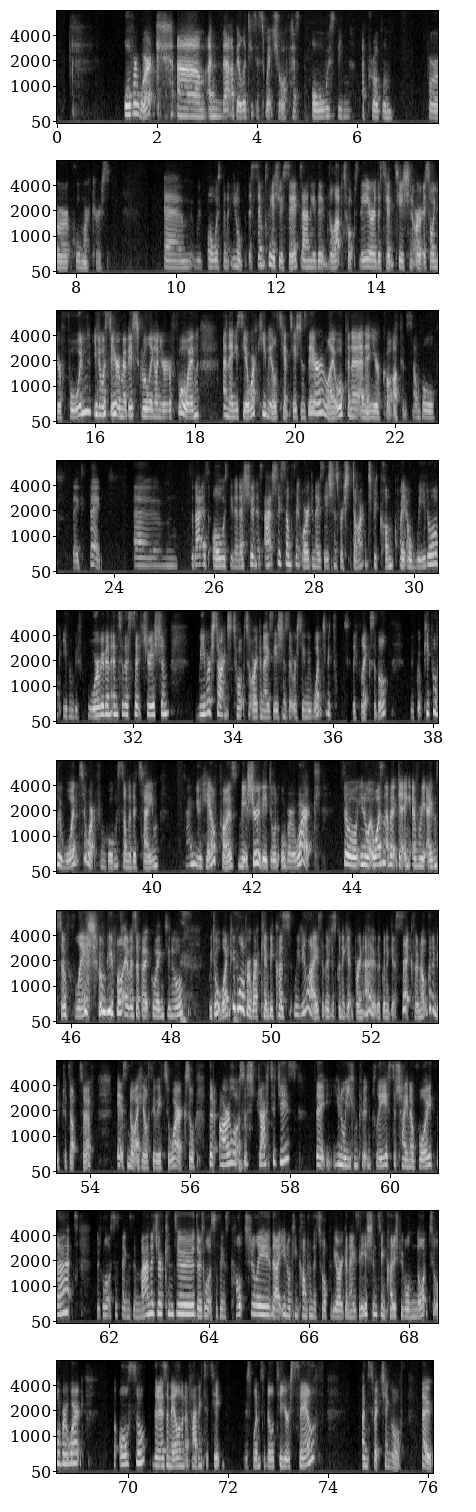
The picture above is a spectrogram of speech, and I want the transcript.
Overwork um, and that ability to switch off has always been a problem for home workers. Um, we've always been, you know, simply as you said, Danny, the, the laptop's there, the temptation, or it's on your phone, you know, so you're maybe scrolling on your phone and then you see a work email, temptation's there, well, I open it and then you're caught up in some whole big thing. Um, so that has always been an issue, and it's actually something organisations were starting to become quite aware of even before we went into this situation. We were starting to talk to organisations that were saying we want to be totally flexible We've got people who want to work from home some of the time. Can you help us make sure they don't overwork? So, you know, it wasn't about getting every ounce of flesh from people. It was about going, you know, we don't want people overworking because we realise that they're just going to get burnt out. They're going to get sick. They're not going to be productive. It's not a healthy way to work. So there are lots of strategies that, you know, you can put in place to try and avoid that there's lots of things the manager can do there's lots of things culturally that you know can come from the top of the organization to encourage people not to overwork but also there is an element of having to take responsibility yourself and switching off now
